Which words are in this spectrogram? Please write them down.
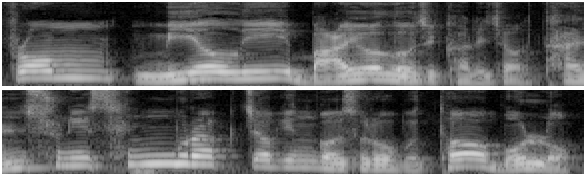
From merely biological이죠. 단순히 생물학적인 것으로부터 뭘로?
